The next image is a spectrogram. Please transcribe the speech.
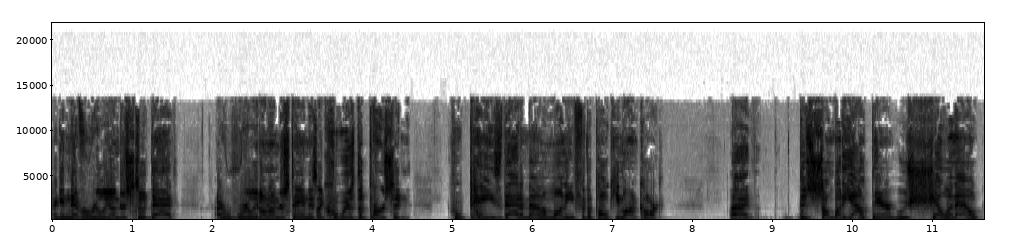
Like I never really understood that. I really don't understand this. Like who is the person who pays that amount of money for the Pokemon card? Uh, there's somebody out there who's shelling out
